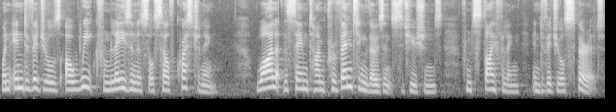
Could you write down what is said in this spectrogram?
when individuals are weak from laziness or self questioning, while at the same time preventing those institutions from stifling individual spirit?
